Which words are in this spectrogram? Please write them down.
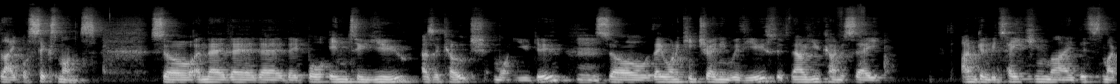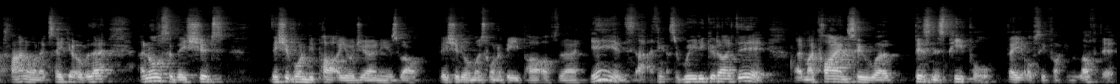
like or six months. So and they they they they've bought into you as a coach and what you do. Mm. So they want to keep training with you. So if now you kind of say, I'm going to be taking my this is my plan. I want to take it over there. And also they should they should want to be part of your journey as well. They should almost want to be part of the yeah. I think that's a really good idea. Like my clients who were business people, they obviously fucking loved it.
